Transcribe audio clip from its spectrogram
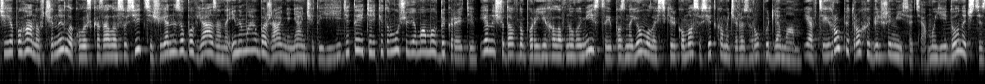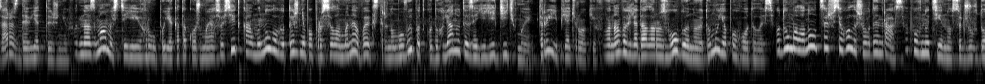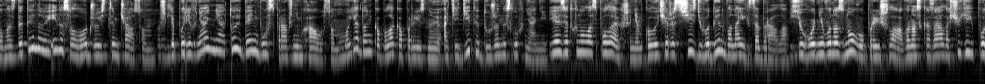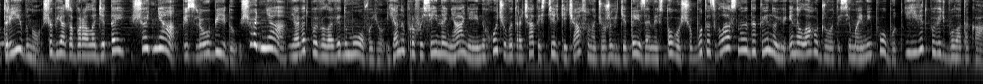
Чи я погано вчинила, коли сказала сусідці, що я не зобов'язана і не маю бажання нянчити її дітей тільки тому, що я мама в декреті. Я нещодавно переїхала в нове місце і познайомилась з кількома сусідками через групу для мам. Я в цій групі трохи більше місяця. Моїй донечці зараз 9 тижнів. Одна з мами з цієї групи, яка також моя сусідка, минулого тижня попросила мене в екстреному випадку доглянути за її дітьми 3 і 5 років. Вона виглядала розгубленою, тому я погодилась. Подумала, ну це ж всього лише один раз. Я повноцінно сиджу вдома з дитиною і насолоджуюсь цим часом. Тож для порівняння той день був справжнім хаосом. Моя донька була капризною, а ті діти дуже неслухняні. Я зітхнула з полегшенням, коли через 6 годин вона їх забрала. Сьогодні вона знову прийшла. Вона сказала, що їй потрібно, щоб я забирала дітей щодня після обіду. Щодня. Я відповіла відмовою. Я не професійна няня і не хочу витрачати стільки часу на чужих дітей замість того, щоб бути з власною дитиною і налагоджувати сімейний побут. Її відповідь була така:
